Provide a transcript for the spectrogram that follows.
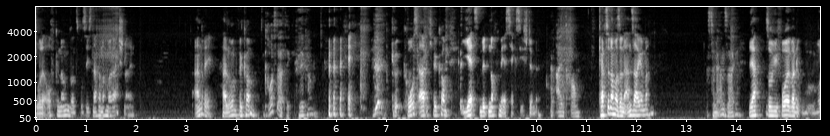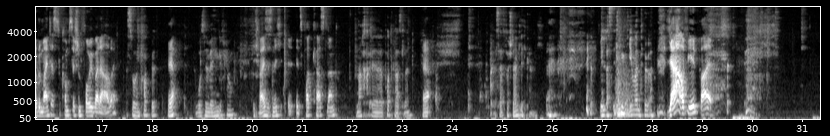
Wurde aufgenommen, sonst muss ich es nachher nochmal reinschneiden. André, hallo und willkommen. Großartig, willkommen. Großartig willkommen. Jetzt mit noch mehr sexy Stimme. Ein Traum. Kannst du nochmal so eine Ansage machen? Ist das eine Ansage? Ja, so wie vorher, weil du, wo du meintest, du kommst dir schon vor wie bei der Arbeit? So im Cockpit? Ja. Wo sind wir hingeflogen? Ich weiß es nicht, ins Podcastland. Nach äh, Podcastland? Ja. Selbstverständlich kann ich. Will das irgendjemand hören? Ja, auf jeden Fall.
